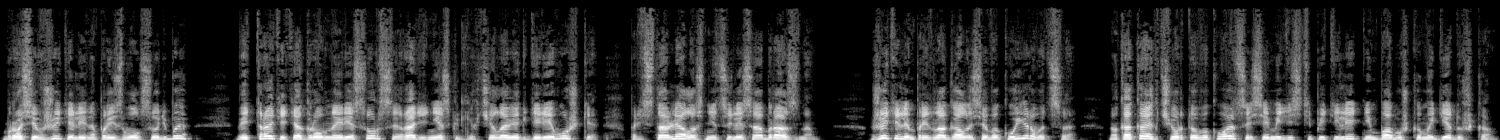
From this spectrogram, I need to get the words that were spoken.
бросив жителей на произвол судьбы, ведь тратить огромные ресурсы ради нескольких человек в деревушке представлялось нецелесообразным. Жителям предлагалось эвакуироваться, но какая к черту эвакуация 75-летним бабушкам и дедушкам?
